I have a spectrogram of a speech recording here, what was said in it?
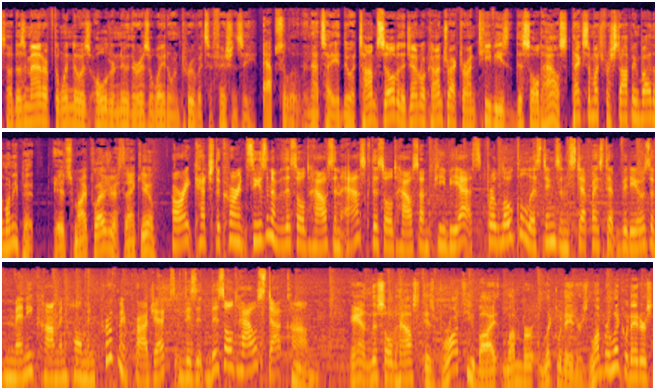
So it doesn't matter if the window is old or new, there is a way to improve its efficiency. Absolutely. And that's how you do it. Tom Silva, the general contractor on TV's This Old House. Thanks so much for stopping by the Money Pit. It's my pleasure. Thank you. All right, catch the current season of This Old House and Ask This Old House on PBS. For local listings and step by step videos of many common home improvement projects, visit thisoldhouse.com. And This Old House is brought to you by Lumber Liquidators. Lumber Liquidators,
